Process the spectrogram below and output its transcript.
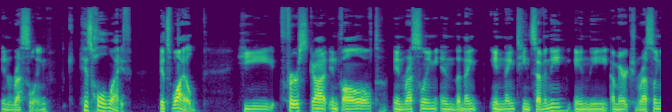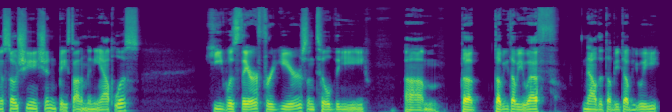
in wrestling his whole life. It's wild. He first got involved in wrestling in the ni- in 1970 in the American Wrestling Association based out of Minneapolis. He was there for years until the um, the WWF, now the WWE,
